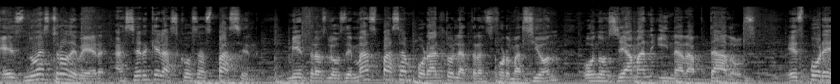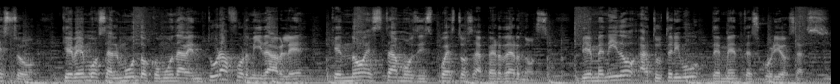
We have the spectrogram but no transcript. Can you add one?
Es nuestro deber hacer que las cosas pasen, mientras los demás pasan por alto la transformación o nos llaman inadaptados. Es por eso que vemos al mundo como una aventura formidable que no estamos dispuestos a perdernos. Bienvenido a tu tribu de mentes curiosas.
